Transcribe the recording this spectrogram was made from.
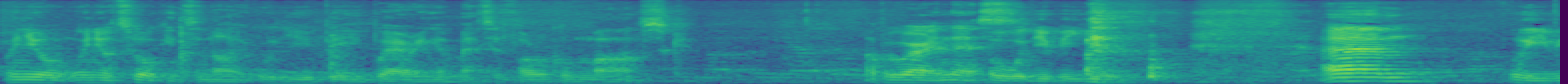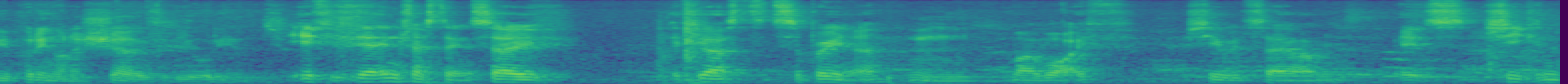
when you're when you're talking tonight? Will you be wearing a metaphorical mask, I'll be wearing this. or will you be you? Um, will you be putting on a show for the audience? if yeah, interesting. So, if you asked Sabrina, Mm. my wife, she would say um, it's she can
